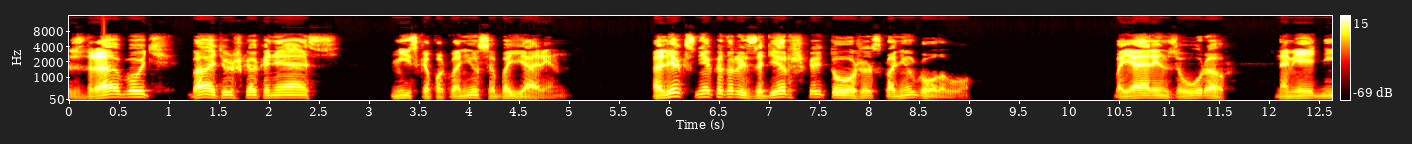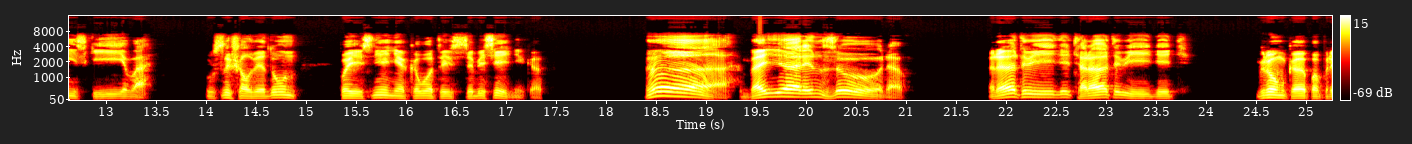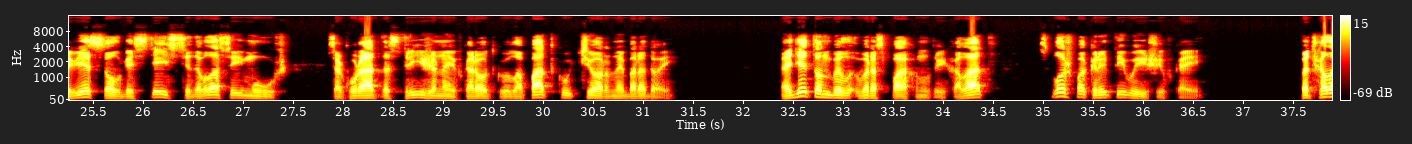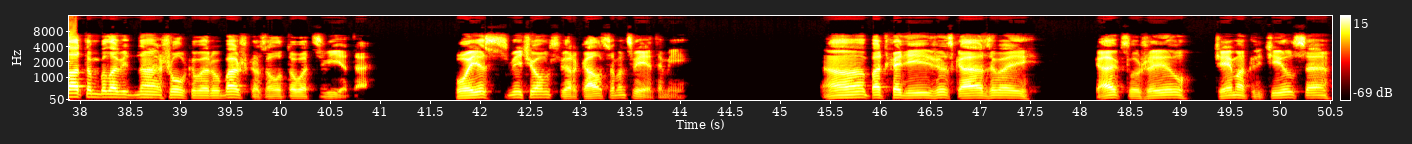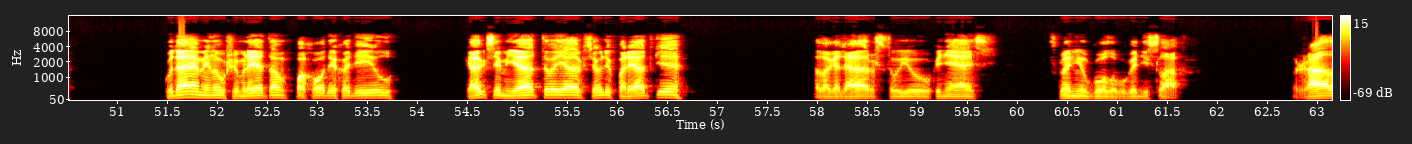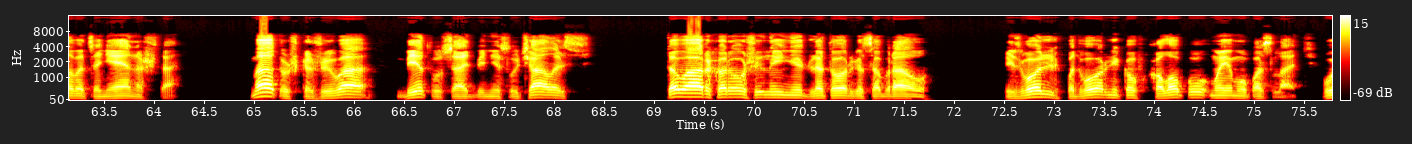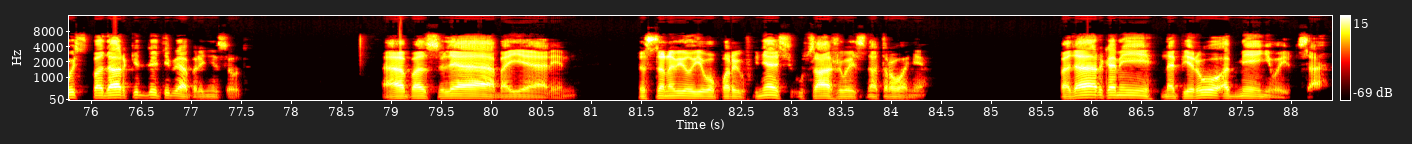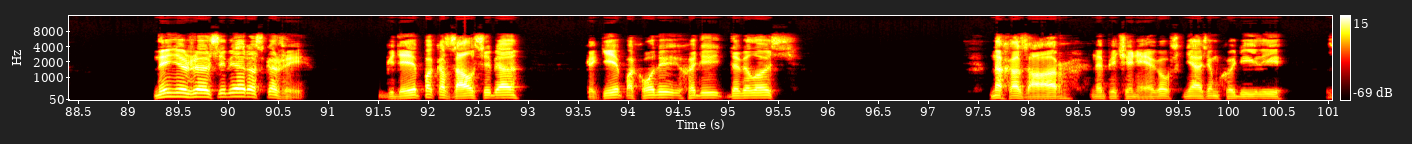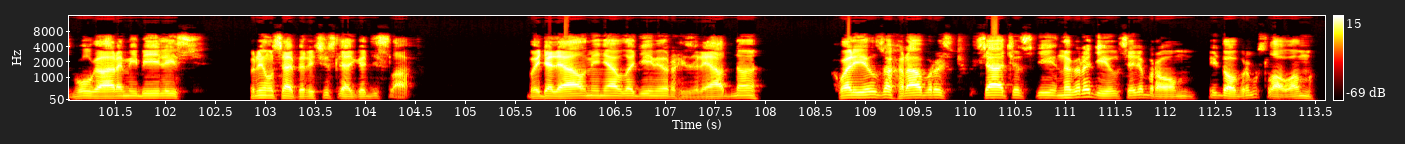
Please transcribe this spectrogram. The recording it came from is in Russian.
Здравствуй, батюшка-князь! — низко поклонился боярин. Олег с некоторой задержкой тоже склонил голову. — Боярин Зуров, намедни из Киева, — услышал ведун пояснение кого-то из собеседников. — А, боярин Зуров! Рад видеть, рад видеть! Громко поприветствовал гостей седовласый муж с аккуратно стриженной в короткую лопатку черной бородой. Одет он был в распахнутый халат, сплошь покрытый вышивкой. Под халатом была видна шелковая рубашка золотого цвета. Пояс с мечом сверкал самоцветами. — А, подходи же, сказывай, как служил, чем отличился, куда минувшим летом в походы ходил, как семья твоя, все ли в порядке? — Благодарствую, князь, — склонил голову Годислав. — Жаловаться не на что. Матушка жива, бед в усадьбе не случалось. Товар хороший ныне для торга собрал. Изволь подворников к холопу моему послать. Пусть подарки для тебя принесут. — А после, боярин, — остановил его порыв князь, усаживаясь на троне. Подарками на перу обмениваются. Ныне же о себе расскажи. Где показал себя? Какие походы ходить довелось? На Хазар, на Печенегов с князем ходили, с булгарами бились, принялся перечислять Годислав. Выделял меня Владимир изрядно, хвалил за храбрость всячески, наградил серебром и добрым словом.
